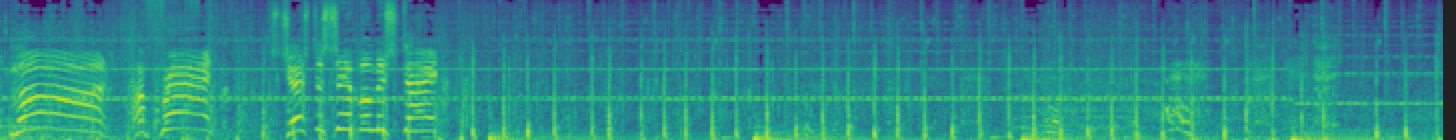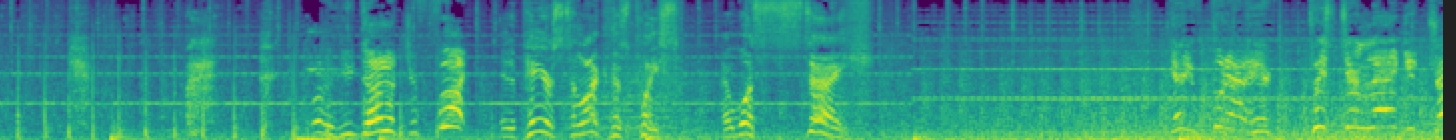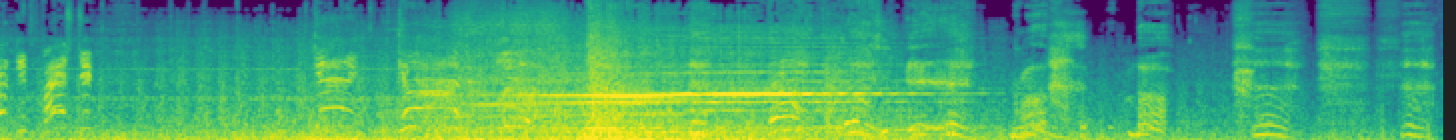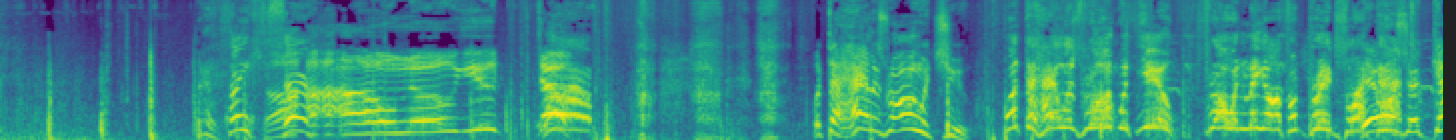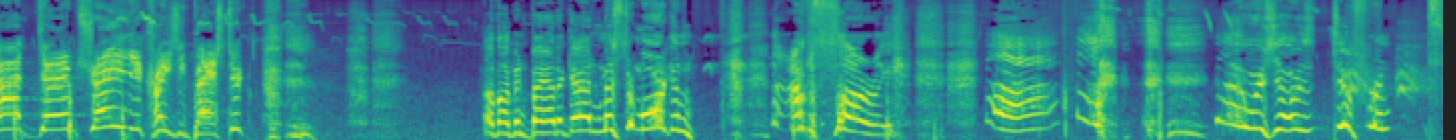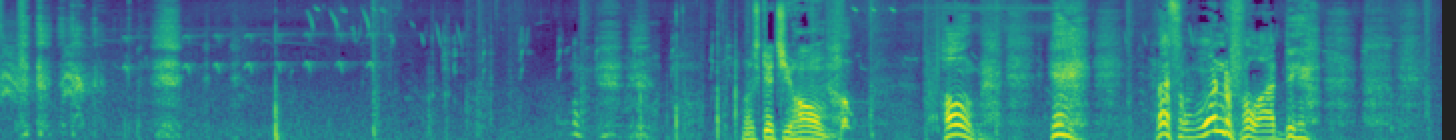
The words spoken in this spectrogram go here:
Come on, my friend! It's just a simple mistake. Done with your foot? It appears to like this place and wants to stay. Get your foot out of here! Twist your leg, you drunken bastard! Got it! Come on! Thank you, Uh, sir. oh, no, you don't! What the hell is wrong with you? What the hell is wrong with you? Throwing me off a bridge like There that? was a goddamn train, you crazy bastard! Have I been bad again, Mr. Morgan? I'm sorry. Ah, I wish I was different. Let's get you home. Home. Yeah, that's a wonderful idea.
